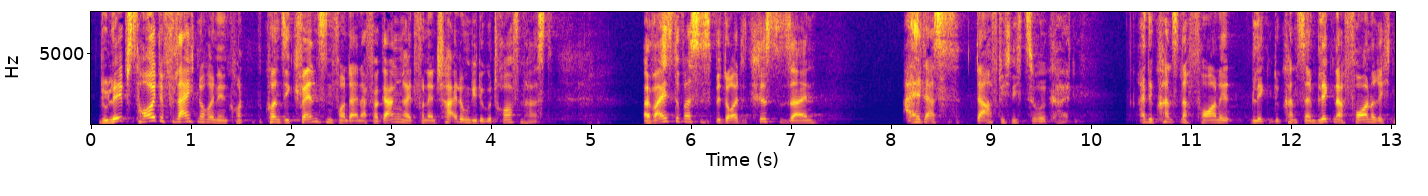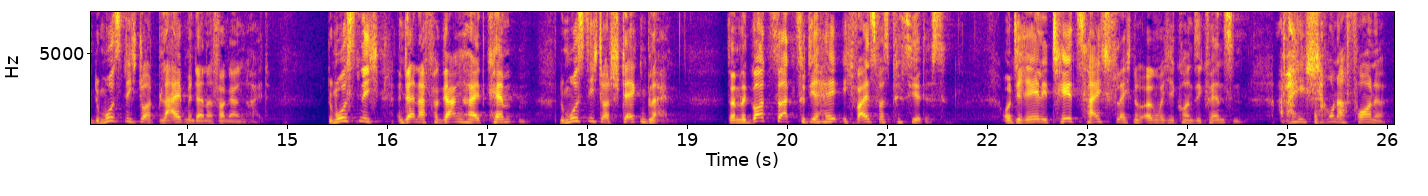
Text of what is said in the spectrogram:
Du lebst heute vielleicht noch in den Konsequenzen von deiner Vergangenheit, von Entscheidungen, die du getroffen hast. Aber weißt du, was es bedeutet, Christ zu sein? All das darf dich nicht zurückhalten. Du kannst nach vorne blicken, du kannst deinen Blick nach vorne richten. Du musst nicht dort bleiben in deiner Vergangenheit. Du musst nicht in deiner Vergangenheit campen. Du musst nicht dort stecken bleiben. Sondern Gott sagt zu dir, hey, ich weiß, was passiert ist. Und die Realität zeigt vielleicht noch irgendwelche Konsequenzen. Aber hey, schau nach vorne.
